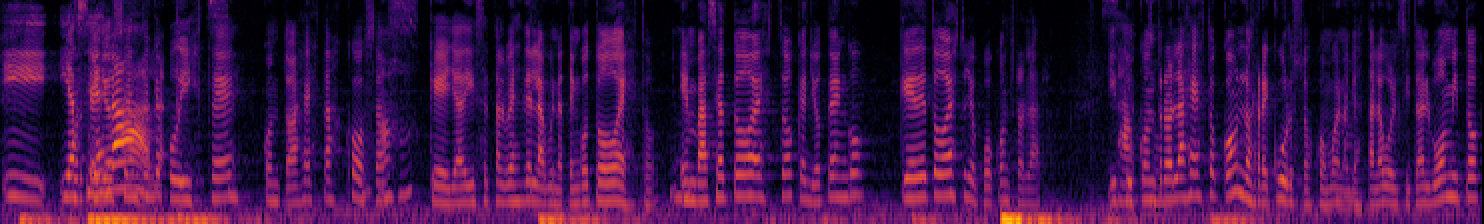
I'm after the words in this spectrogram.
Y, y así Porque es yo la- siento que pudiste, sí. con todas estas cosas Ajá. que ella dice tal vez de la, bueno, tengo todo esto. En base a todo esto que yo tengo, ¿qué de todo esto yo puedo controlar? Y tú controlas esto con los recursos, con, bueno, ya está la bolsita del vómito,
